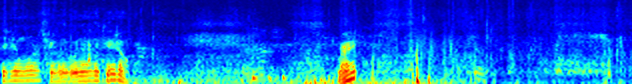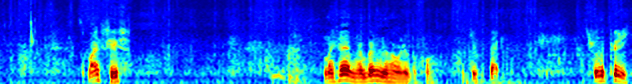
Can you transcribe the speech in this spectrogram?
They didn't want us here. They wouldn't have the gate open. Right? It's my excuse. I'm like, hey, I've never been to New Harmony before. What do you expect? It's really pretty.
